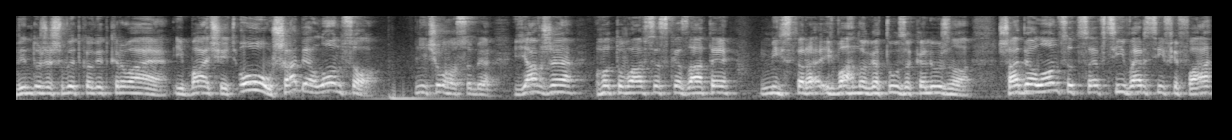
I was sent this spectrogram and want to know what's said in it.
він дуже швидко відкриває і бачить: оу, Шабі Алонсо! Нічого собі. Я вже готувався сказати містера Івано Гатуза Калюжного. Шабі Алонсо це в цій версії FIFA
